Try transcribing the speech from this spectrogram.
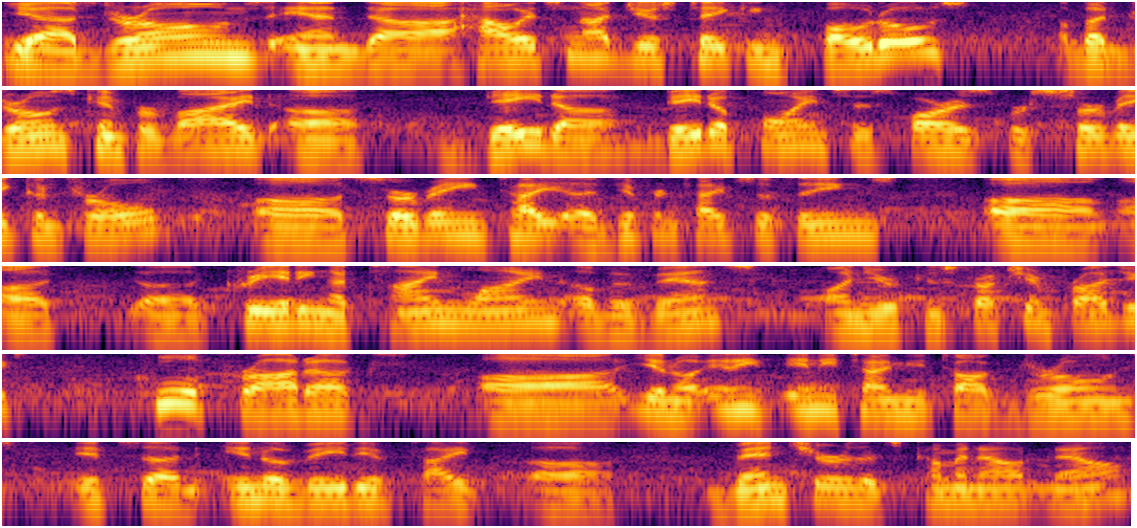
yeah, drones and uh, how it's not just taking photos, but drones can provide data data points as far as for survey control, uh, surveying ty- uh, different types of things, uh, uh, uh, creating a timeline of events on your construction projects. Cool products. you know, any anytime you talk drones, it's an innovative type venture that's coming out now,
